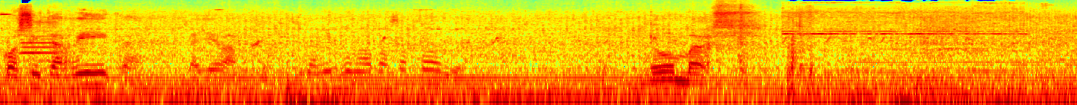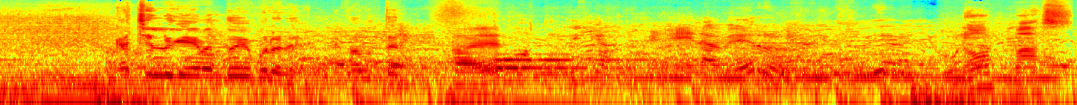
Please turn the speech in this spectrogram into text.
Cosita rica, la llevamos. ¿Cómo va a pasar No más. Cachen lo que me mandó mi polola. ¿Va a gustar? A ver. Era perro. No más.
